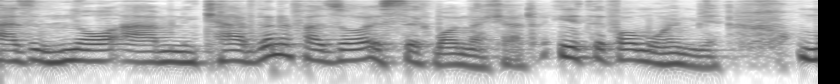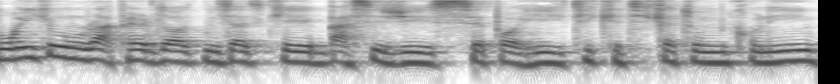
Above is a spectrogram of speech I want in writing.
از ناامن کردن فضا استقبال نکرد. این اتفاق مهمیه. اون موقعی که اون رپر داد می‌زد که بسیجی سپاهی تیک تیکتون می‌کنیم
